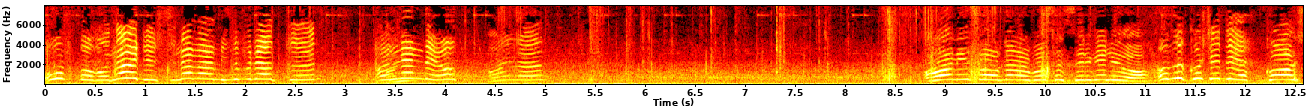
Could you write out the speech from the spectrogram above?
Of baba neredesin? Hemen bizi bıraktın. Annem de yok. Aynen. Aa Nisa oradan araba sesleri geliyor. Abla koş hadi. Koş.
